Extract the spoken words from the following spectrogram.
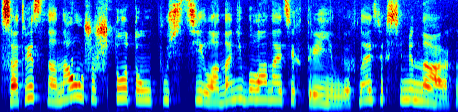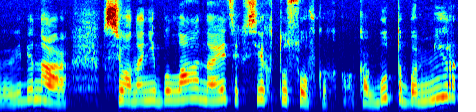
Соответственно, она уже что-то упустила, она не была на этих тренингах, на этих семинарах, вебинарах, все, она не была на этих всех тусовках. Как будто бы мир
